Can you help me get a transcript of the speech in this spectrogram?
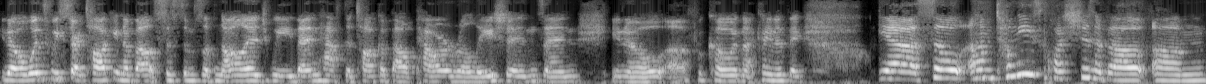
you know once we start talking about systems of knowledge we then have to talk about power relations and you know uh, foucault and that kind of thing. Yeah so um, tony's question about um,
